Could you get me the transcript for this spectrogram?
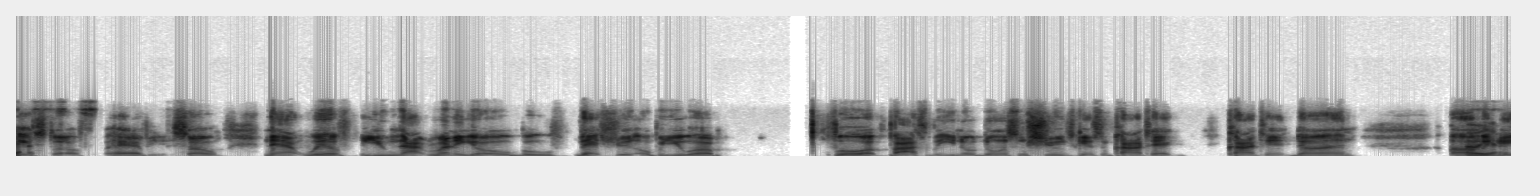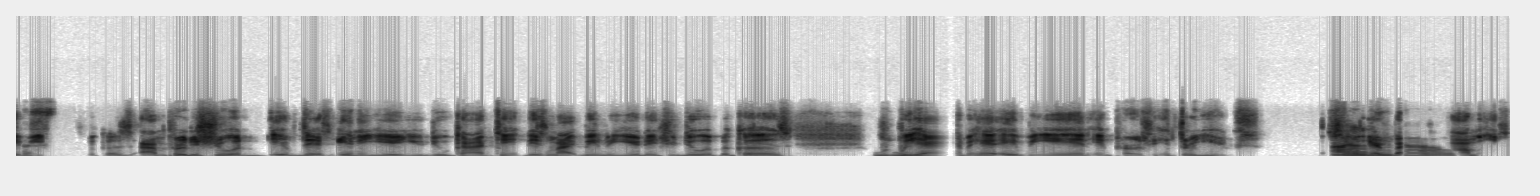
and stuff what have you so now with you not running your old booth that should open you up for possibly you know doing some shoots getting some contact content done um, Oh yeah. Because I'm pretty sure if there's any year you do content, this might be the year that you do it because we haven't had AVN in person in three years. So I everybody know. is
